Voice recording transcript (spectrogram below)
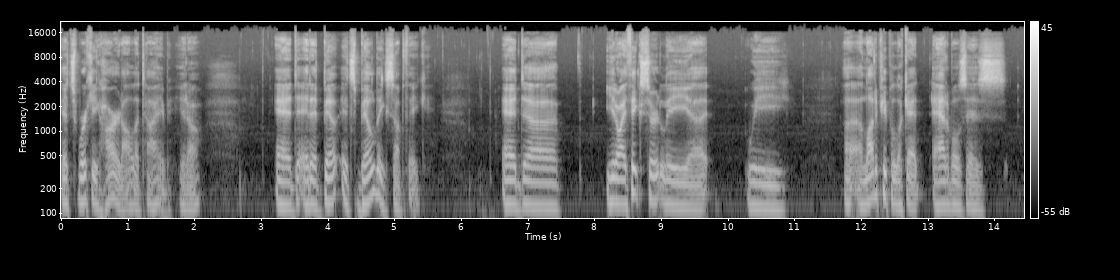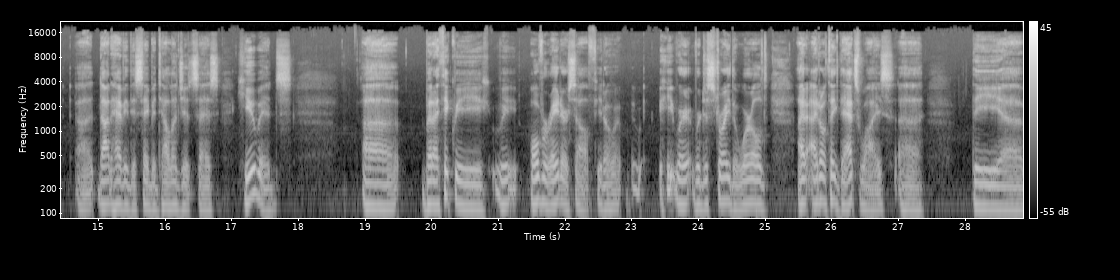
it's working hard all the time, you know, and and it bu- it's building something, and uh, you know I think certainly uh, we a lot of people look at animals as not having the same intelligence as humans. Uh, but I think we we overrate ourselves. You know, we're we're destroying the world. I, I don't think that's wise. Uh, the uh,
